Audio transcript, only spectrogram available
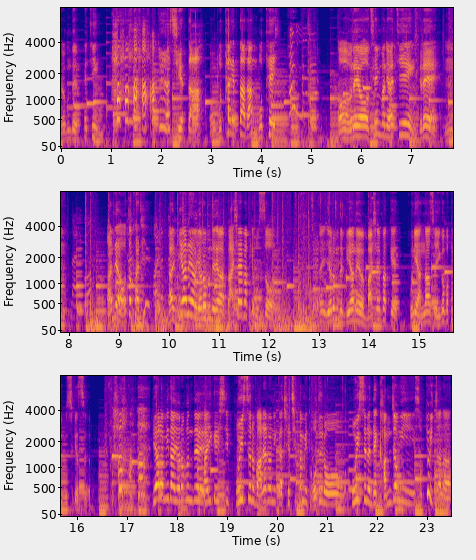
여러분들 파이팅. 미치겠다. 어, 못하겠다. 난 못해. 어 그래요. 체인버니 화이팅. 그래. 음. 아, 근데 어떡하지? 아 미안해요 여러분들. 내가 마샬밖에 못써 여러분들 미안해요. 마샬밖에 돈이 안 나와서 이거밖에 못 쓰겠어요. 미안합니다 여러분들. 아 이게 씨 보이스로 말하려니까 죄책감이 더 들어. 보이스는 내 감정이 섞여 있잖아.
